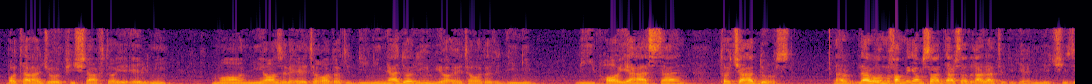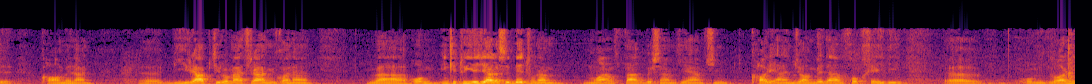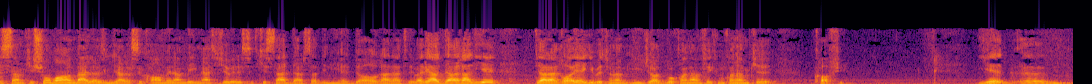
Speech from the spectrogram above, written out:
با توجه به پیشرفت های علمی ما نیاز به اعتقادات دینی نداریم یا اعتقادات دینی بی پایه هستن تا چه حد درست. در, در واقع می‌خوام بگم صد درصد غلطه دیگه. یعنی یه چیز کاملا بی ربطی رو مطرح می‌کنن و اینکه توی یه جلسه بتونم موفق بشم که همچین کاری انجام بدم خب خیلی امیدوار نیستم که شما هم بعد از این جلسه کاملا به این نتیجه برسید که صد درصد این ادعا غلطه. ولی حداقل یه جرقه اگه بتونم ایجاد بکنم فکر می‌کنم که کافی. یه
